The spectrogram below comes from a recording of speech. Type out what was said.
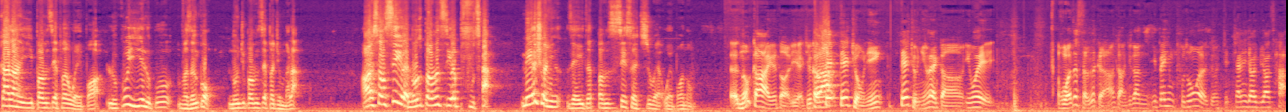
加上伊百分之一百个回报。如果伊如果勿成功，侬就百分之一百就没了。而生三个，侬是百分之一个付出，每个小人侪有得百分之三十个机会回报侬。呃，侬讲也有道理，就讲对对穷人，对穷人来讲，因为或者实是搿样讲，就讲一般性普通个这种家庭教育比较差，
